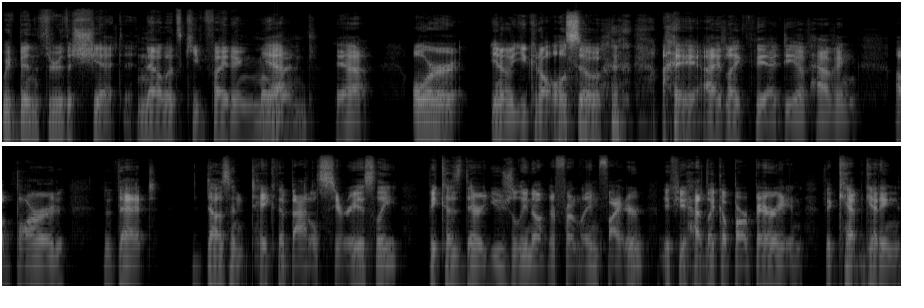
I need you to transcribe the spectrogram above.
We've been through the shit. Now let's keep fighting. Yeah. Moment. Yeah. Or, you know, you could also I I like the idea of having a bard that doesn't take the battle seriously because they're usually not the frontline fighter. If you had like a barbarian that kept getting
